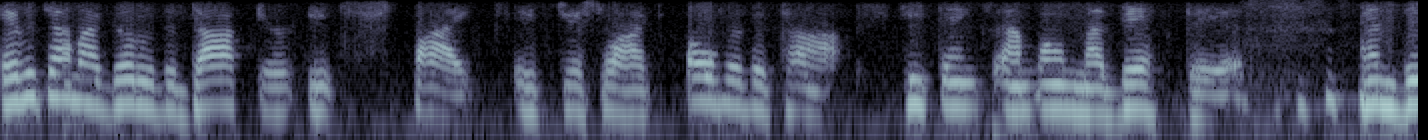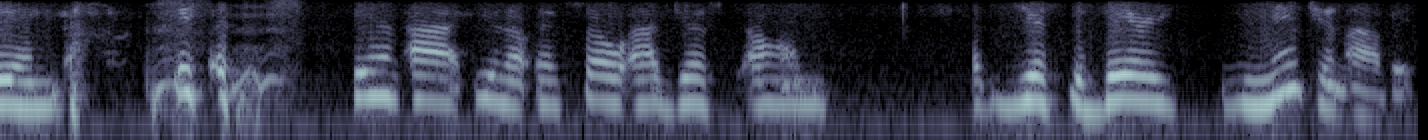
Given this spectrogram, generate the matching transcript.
Every time I go to the doctor, it spikes. It's just like over the top he thinks I'm on my deathbed. and then, then I, you know, and so I just, um, just the very mention of it,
